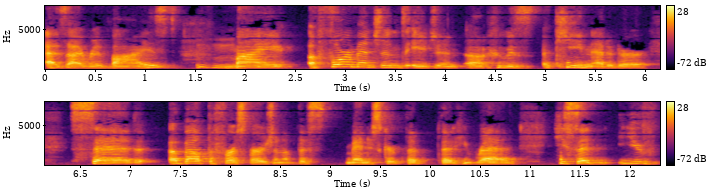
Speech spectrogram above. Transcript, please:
as I revised. Mm-hmm. My aforementioned agent, uh, who is a keen editor, said about the first version of this manuscript that, that he read, he said, You've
